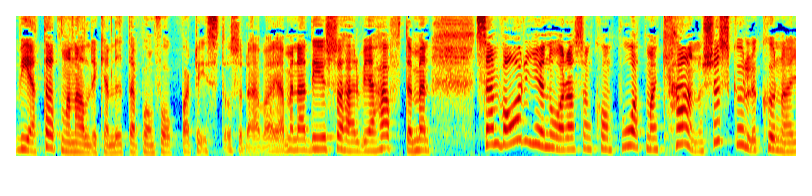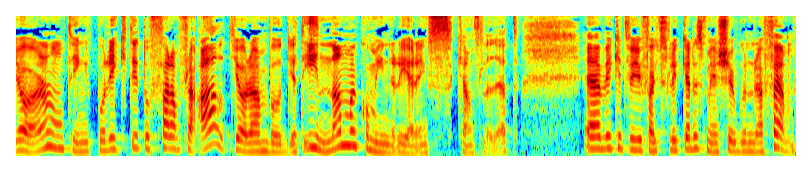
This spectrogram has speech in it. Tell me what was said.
veta att man aldrig kan lita på en folkpartist och sådär. Jag menar, det är ju så här vi har haft det. Men sen var det ju några som kom på att man kanske skulle kunna göra någonting på riktigt och framförallt göra en budget innan man kom in i regeringskansliet. Eh, vilket vi ju faktiskt lyckades med 2005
